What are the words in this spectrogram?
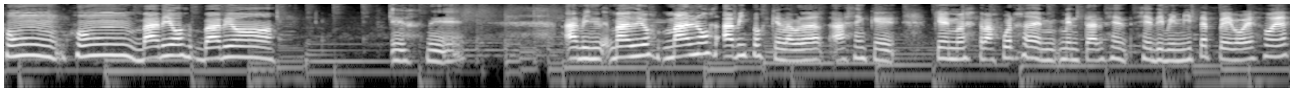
son, son varios, varios, este, varios malos hábitos que la verdad hacen que, nuestra fuerza mental se, debilite, pero eso es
